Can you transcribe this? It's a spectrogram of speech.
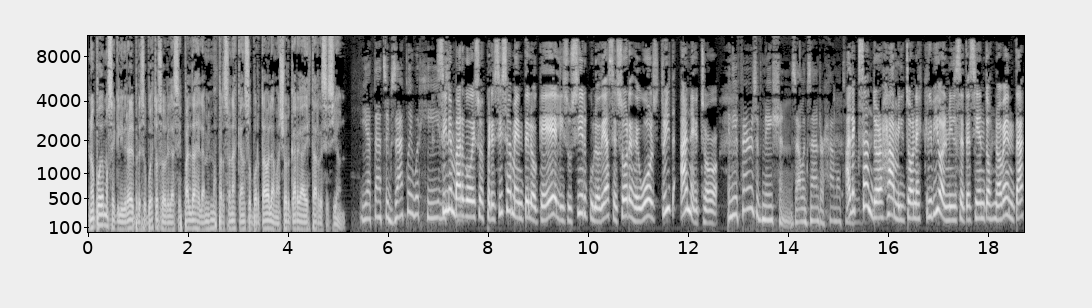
No podemos equilibrar el presupuesto sobre las espaldas de las mismas personas que han soportado la mayor carga de esta recesión. Sin embargo, eso es precisamente lo que él y su círculo de asesores de Wall Street han hecho. Alexander Hamilton escribió en 1790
